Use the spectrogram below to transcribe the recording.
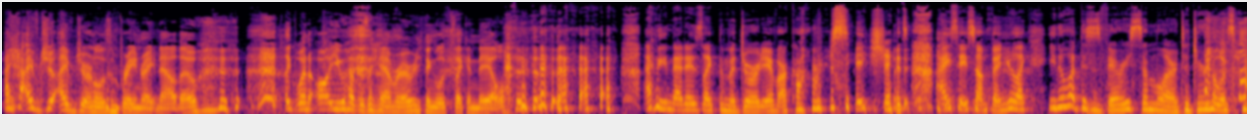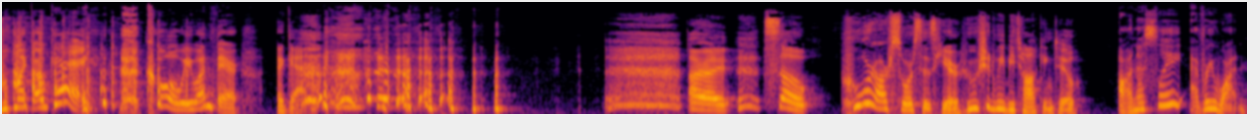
I, have I have journalism brain right now, though. like when all you have is a hammer, everything looks like a nail. I mean, that is like the majority of our conversations. I say something, you're like, you know what? This is very similar to journalism. I'm like, okay, cool. We went there again. all right. So, who are our sources here? Who should we be talking to? Honestly, everyone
